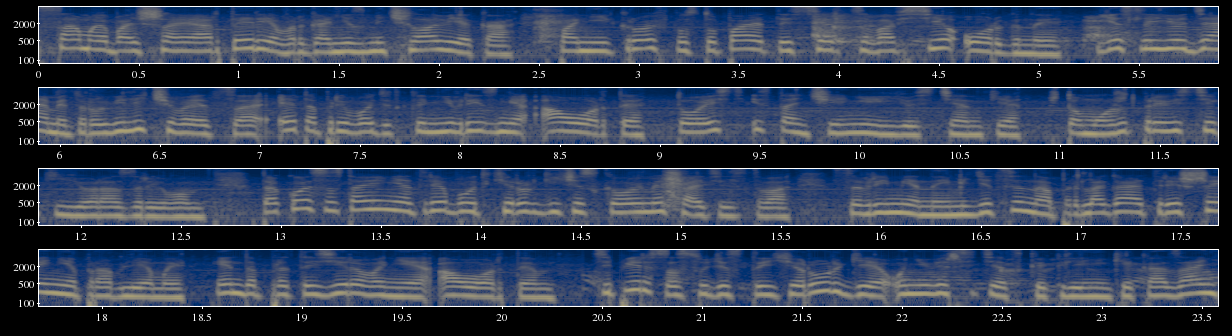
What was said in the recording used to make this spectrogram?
– самая большая артерия в организме человека. По ней кровь поступает из сердца во все органы. Если ее диаметр увеличивается, это приводит к аневризме аорты, то есть истончению ее стенки, что может привести к ее разрыву. Такое состояние требует хирургического вмешательства. Современная медицина предлагает решение проблемы – эндопротезирование аорты. Теперь сосудистые хирурги университетской клиники «Казань»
